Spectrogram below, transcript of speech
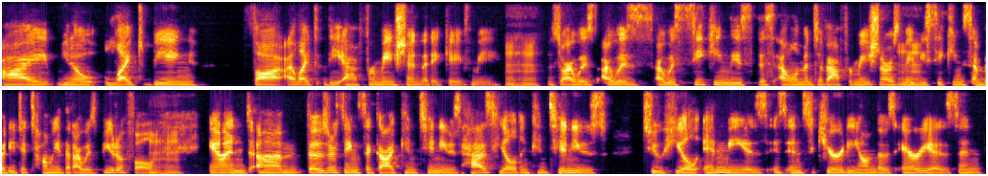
I, you know, liked being thought I liked the affirmation that it gave me. Mm-hmm. And so I was I was I was seeking these this element of affirmation. I was maybe seeking somebody to tell me that I was beautiful. Mm-hmm. And um, those are things that God continues, has healed, and continues to heal in me is is insecurity on those areas. And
